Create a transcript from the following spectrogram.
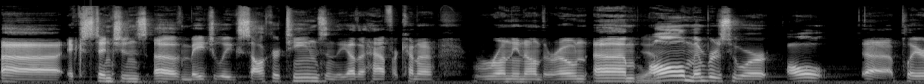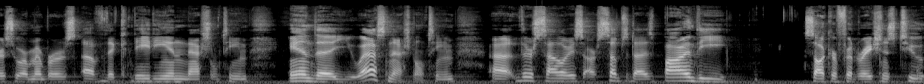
uh, extensions of Major League Soccer teams, and the other half are kind of running on their own. Um, yeah. All members who are all uh, players who are members of the Canadian national team and the U.S. national team, uh, their salaries are subsidized by the soccer federations to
